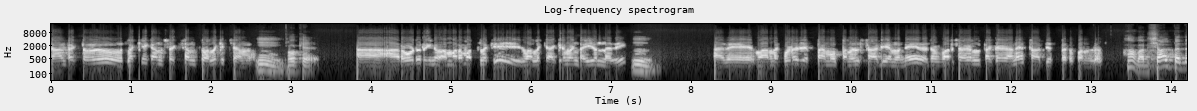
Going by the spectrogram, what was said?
కాంట్రాక్టర్ లక్కీ కన్స్ట్రక్షన్స్ వాళ్ళకి ఇచ్చాము. ఓకే. ఆ రినో మరమ్మతులకి వాళ్ళకి అగ్రిమెంట్ అయ్యి ఉన్నది. అదే వాళ్ళకి కూడా చెప్పాము పనులు స్టార్ట్ చేయమని. వర్షాలు తగ్గగానే స్టార్ట్ చేస్తారు పనులు. వర్షాలు పెద్ద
